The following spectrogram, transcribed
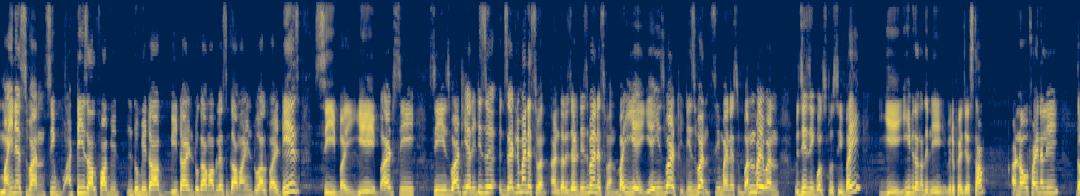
minus 1 see what is alpha into beta beta into gamma plus gamma into alpha. It is c by a. But c c is what here it is uh, exactly minus 1 and the result is minus 1 by a a is what it is 1 c minus 1 by 1 which is equals to c by a ఈ విధంగా దీన్ని వెరిఫై చేస్తాం and now finally the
